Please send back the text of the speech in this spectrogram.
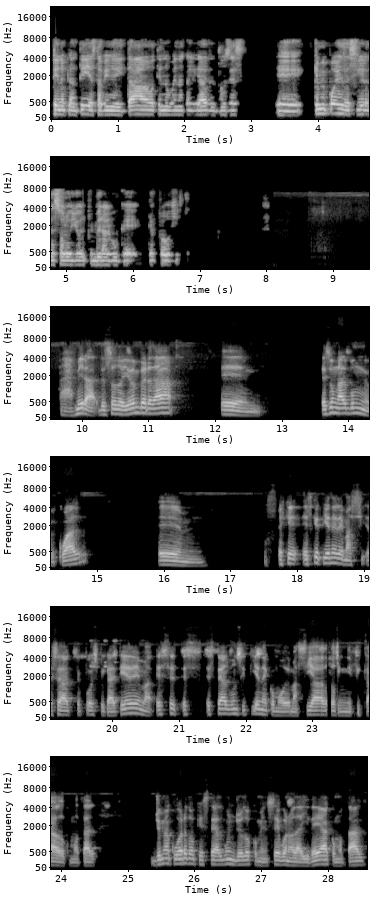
tiene plantilla, está bien editado, tiene buena calidad. Entonces, eh, ¿qué me puedes decir de Solo Yo, el primer álbum que, que produjiste? Ah, mira, de Solo Yo en verdad em, es un álbum en el cual em, es que, es que tiene demasiado, o sea, te puedo explicar, tiene este, este álbum sí tiene como demasiado significado como tal. Yo me acuerdo que este álbum yo lo comencé, bueno, la idea como tal,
